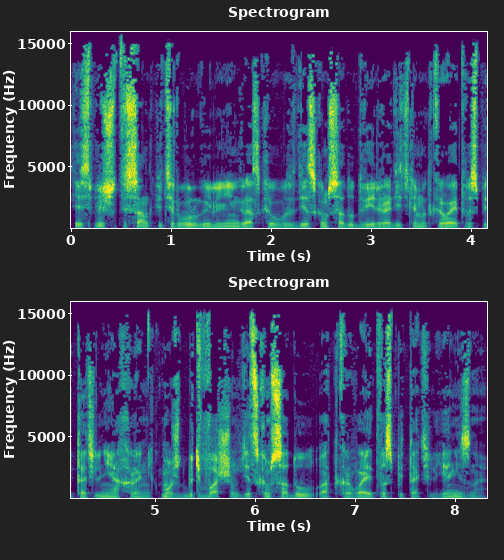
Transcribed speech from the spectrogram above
Здесь пишут из Санкт-Петербурга или Ленинградской области, в детском саду дверь родителям открывает воспитатель, не охранник. Может быть, в вашем детском саду открывает воспитатель, я не знаю.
